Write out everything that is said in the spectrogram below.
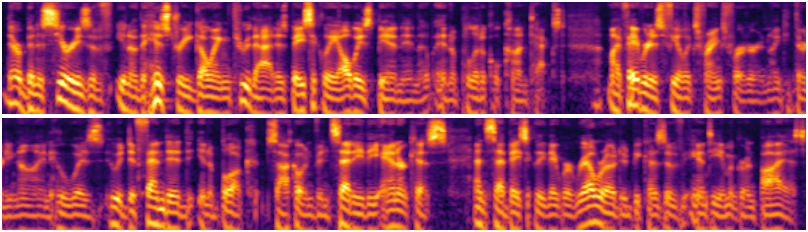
there have been a series of you know the history going through that has basically always been in a, in a political context. My favorite is Felix Frankfurter in 1939, who was who had defended in a book Sacco and Vanzetti the anarchists and said basically they were railroaded because of anti-immigrant bias,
